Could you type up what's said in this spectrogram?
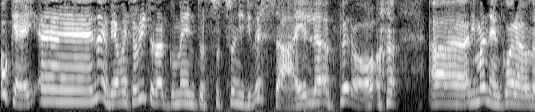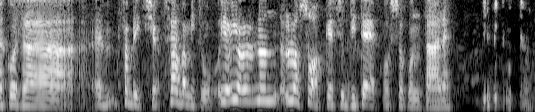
Ok, eh, noi abbiamo esaurito l'argomento zozzoni di Versailles, però eh, rimane ancora una cosa. eh, Fabrizio, salvami tu. Io, io non lo so che su di te posso contare. dimmi tutto.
